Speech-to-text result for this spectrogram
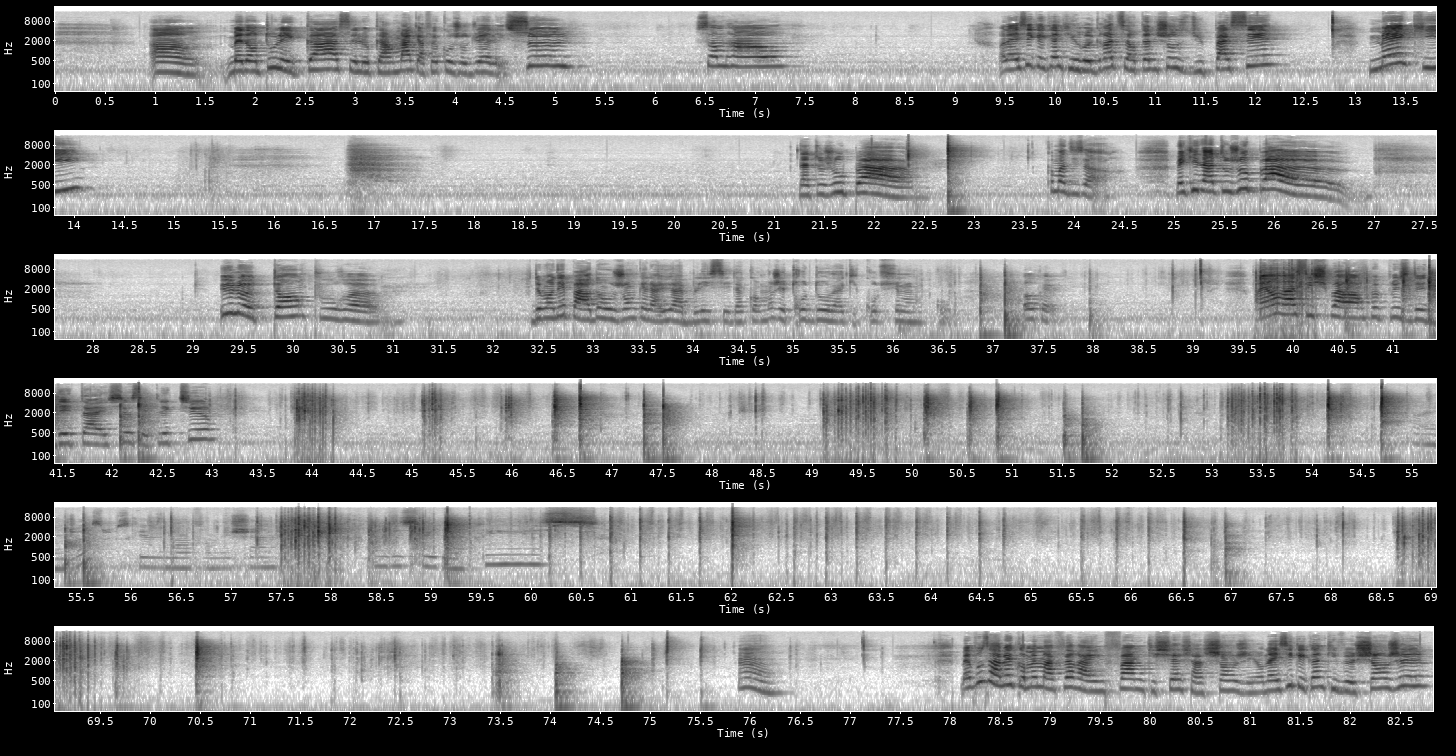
Euh, mais dans tous les cas, c'est le karma qui a fait qu'aujourd'hui elle est seule. Somehow. On a ici quelqu'un qui regrette certaines choses du passé, mais qui n'a toujours pas comment dire ça? Mais qui n'a toujours pas euh, eu le temps pour euh, demander pardon aux gens qu'elle a eu à blesser. D'accord? Moi, j'ai trop d'eau là qui coule sur mon cou. Ok. on va si je peux avoir un peu plus de détails sur cette lecture. Vous avez quand même affaire à une femme qui cherche à changer. On a ici quelqu'un qui veut changer.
